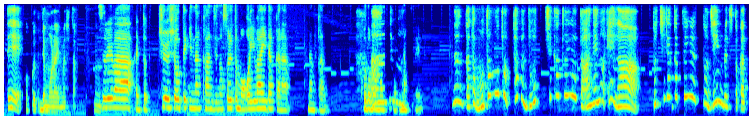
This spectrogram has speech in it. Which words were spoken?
って送ってもらいました。うん、それは、えっと、抽象的な感じの、それともお祝いだから、なんか、子供のなくて。なんか多分、もともと多分どっちかというと姉の絵が、どちらかというと人物とか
